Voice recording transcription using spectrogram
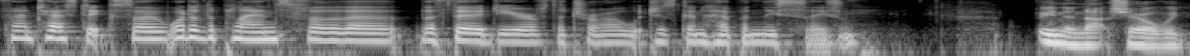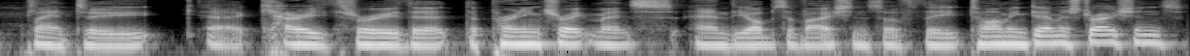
Fantastic. So, what are the plans for the, the third year of the trial, which is going to happen this season? In a nutshell, we plan to uh, carry through the, the pruning treatments and the observations of the timing demonstrations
